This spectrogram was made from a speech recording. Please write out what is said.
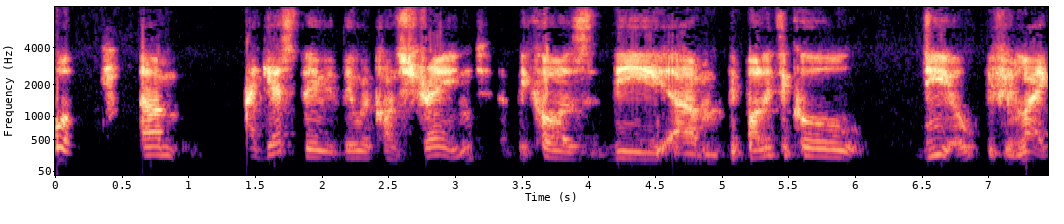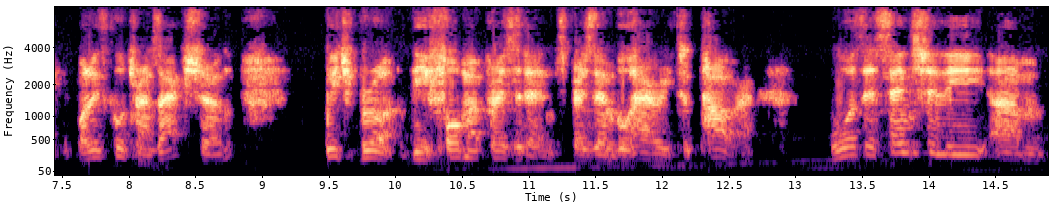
Well, um, I guess they, they were constrained because the um, the political deal, if you like, the political transaction which brought the former president, President Buhari, to power, was essentially um,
